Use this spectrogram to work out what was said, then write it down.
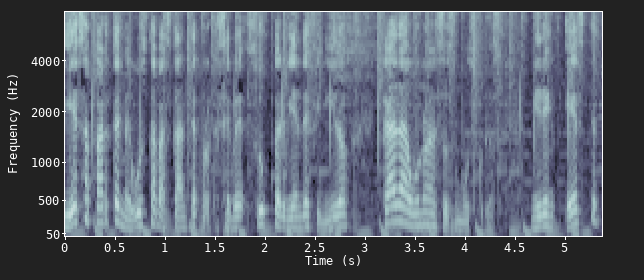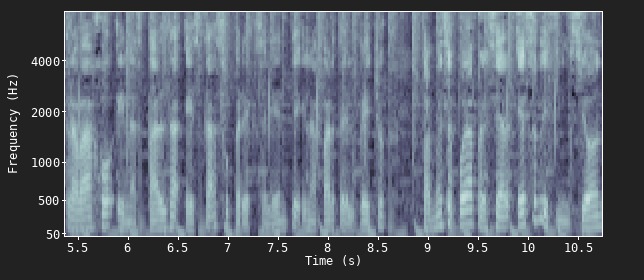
Y esa parte me gusta bastante porque se ve súper bien definido cada uno de sus músculos. Miren, este trabajo en la espalda está súper excelente en la parte del pecho. También se puede apreciar esa definición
